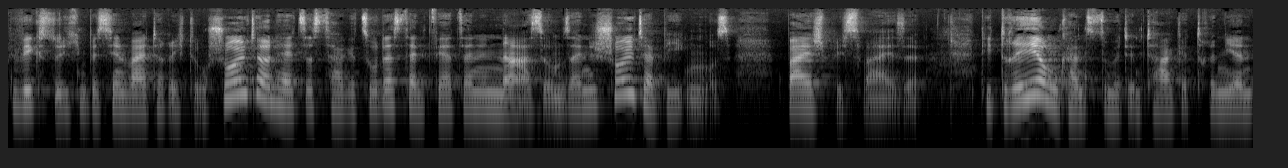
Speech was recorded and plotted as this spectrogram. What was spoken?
bewegst du dich ein bisschen weiter Richtung Schulter und hältst das Target so, dass dein Pferd seine Nase um seine Schulter biegen muss. Beispielsweise. Die Drehung kannst du mit dem Target trainieren.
